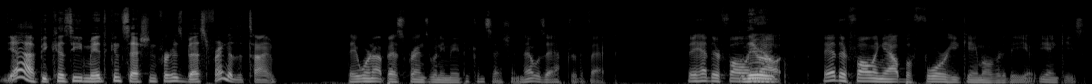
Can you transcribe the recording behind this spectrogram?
Yeah, because he made the concession for his best friend at the time. They were not best friends when he made the concession. That was after the fact. They had their falling were- out. They had their falling out before he came over to the Yankees.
